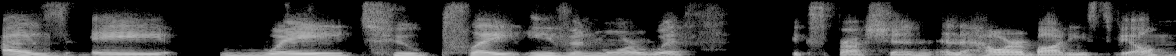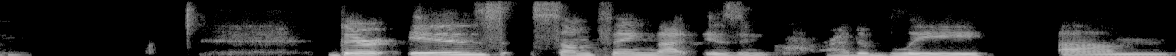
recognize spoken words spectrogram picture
as a way to play even more with expression and how our bodies feel. Mhm. there is something that is incredibly um,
